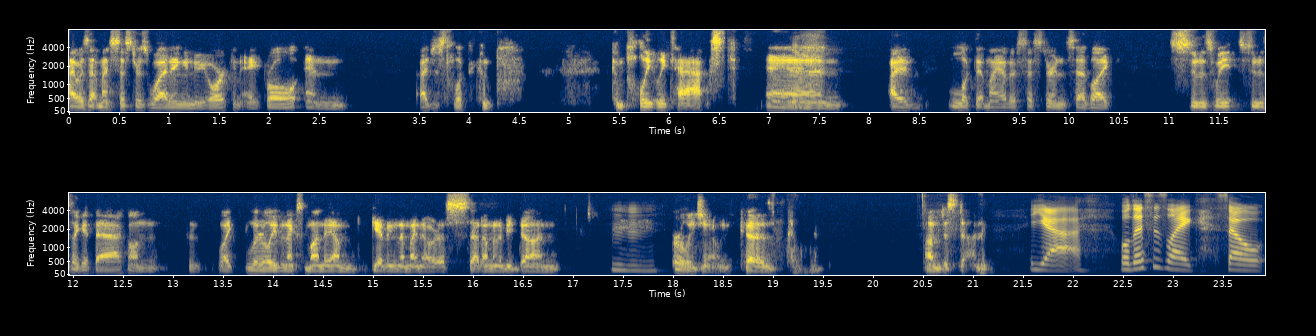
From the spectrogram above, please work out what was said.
I was at my sister's wedding in New York in April, and I just looked com- completely taxed. And I looked at my other sister and said, like, as soon as we, as soon as I get back on, like literally the next Monday, I'm giving them my notice that I'm going to be done mm-hmm. early June because I'm just done. Yeah. Well, this is like, so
